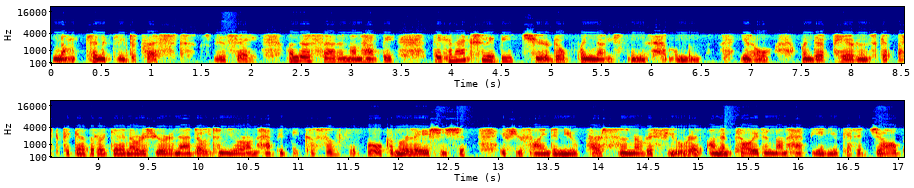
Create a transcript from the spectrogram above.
not clinically depressed, we'll say, when they're sad and unhappy, they can actually be cheered up when nice things happen them. You know, when their parents get back together again, or if you're an adult and you're unhappy because of a broken relationship, if you find a new person, or if you're unemployed and unhappy and you get a job,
